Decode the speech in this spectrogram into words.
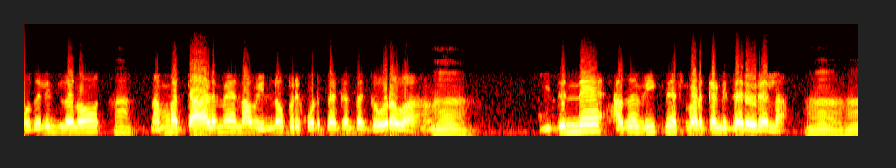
ಮೊದಲಿಂದಲೂ ನಮ್ಮ ತಾಳ್ಮೆ ನಾವು ಇನ್ನೊಬ್ಬರಿಗೆ ಕೊಡ್ತಕ್ಕಂತ ಗೌರವ. ಇದನ್ನೇ ಅದ ವೀಕ್ನೆಸ್ ಮಾಡ್ಕೊಂಡಿದ್ದಾರೆ ಇವರೆಲ್ಲ. ಹಾ ಹಾ.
